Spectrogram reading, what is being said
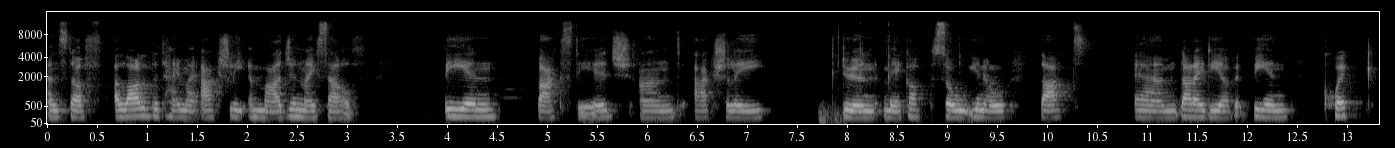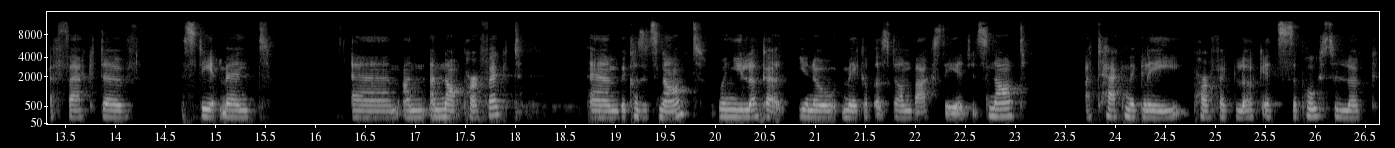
and stuff, a lot of the time I actually imagine myself being backstage and actually doing makeup. So, you know, that um that idea of it being quick, effective, statement, um, and, and not perfect. Um, because it's not. When you look at, you know, makeup that's done backstage, it's not a technically perfect look. It's supposed to look,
